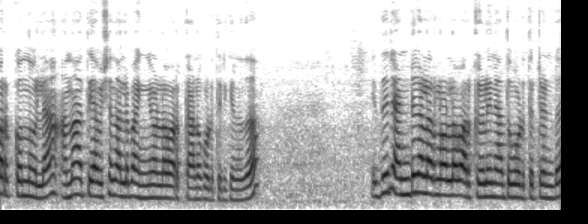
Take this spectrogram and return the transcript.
വർക്കൊന്നുമില്ല എന്നാൽ അത്യാവശ്യം നല്ല ഭംഗിയുള്ള വർക്കാണ് കൊടുത്തിരിക്കുന്നത്. ഇത് രണ്ട് കളറിലുള്ള വർക്കുകൾ ഇതിനകത്ത് കൊടുത്തിട്ടുണ്ട്.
